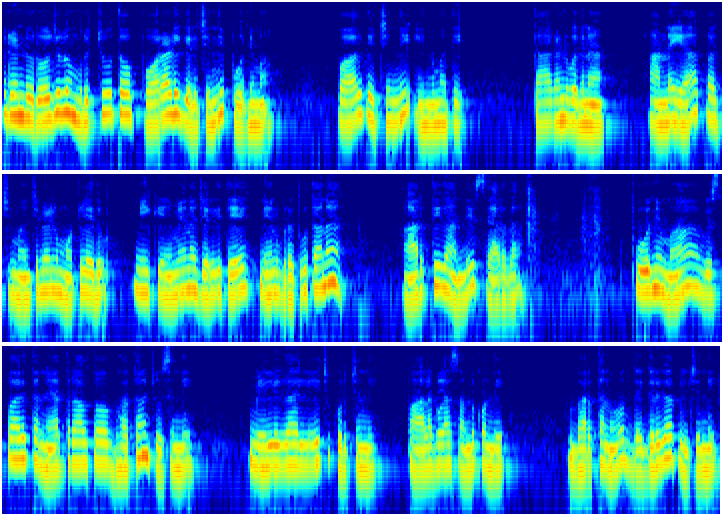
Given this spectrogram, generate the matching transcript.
రెండు రోజులు మృత్యువుతో పోరాడి గెలిచింది పూర్ణిమ. పాలు తెచ్చింది ఇందుమతి. తాగండి వదిన. అన్నయ్య పచ్చి మంచినీళ్ళు ముట్టలేదు. మీకేమైనా జరిగితే నేను బ్రతుకుతానా? ఆర్తిగా అంది శారద. పూర్ణిమ విస్పారిత నేత్రాలతో భర్తను చూసింది. మెల్లిగా లేచి కూర్చుంది. పాలగ్లాస్ అందుకుంది. భర్తను దగ్గరగా పిలిచింది.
